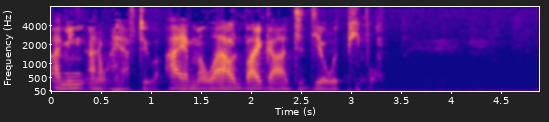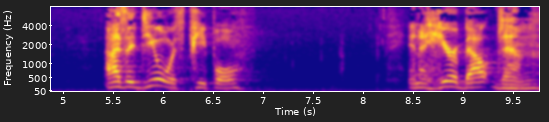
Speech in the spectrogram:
I mean, I don't have to. I am allowed by God to deal with people as I deal with people and I hear about them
